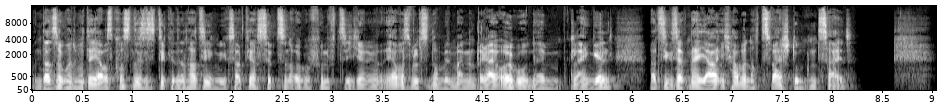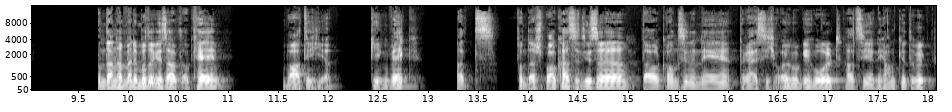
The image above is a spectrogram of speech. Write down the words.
Und dann sagt meine Mutter, ja, was kostet dieses Ticket? Dann hat sie irgendwie gesagt, ja, 17,50 Euro. Ja, was willst du noch mit meinen 3 Euro, ne, Kleingeld? Hat sie gesagt, na ja, ich habe noch zwei Stunden Zeit. Und dann hat meine Mutter gesagt, okay, warte hier. Ging weg, hat von der Sparkasse dieser da ganz in der Nähe 30 Euro geholt, hat sie in die Hand gedrückt,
